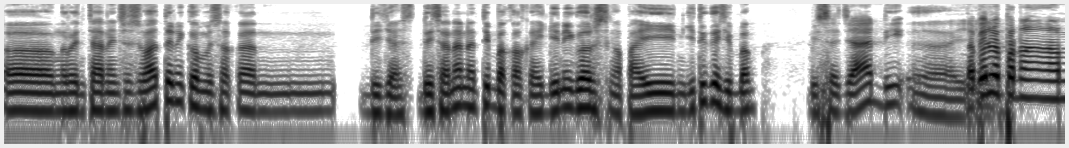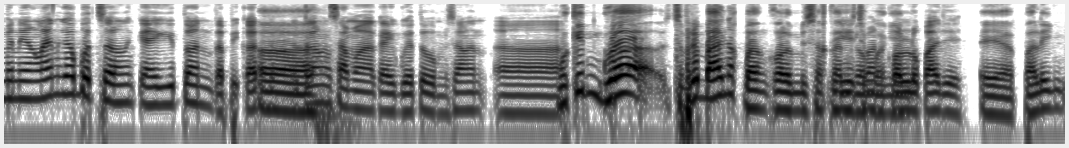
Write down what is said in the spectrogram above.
Eh, ngerencanain sesuatu nih kalau misalkan di di sana nanti bakal kayak gini gue harus ngapain gitu gak sih bang? Bisa jadi. Tapi iya. lu pernah ngalamin yang lain gak buat selain kayak gituan? Tapi kan Eh. itu kan sama kayak gue tuh, misalkan eh mungkin gua sebenarnya banyak bang kalau misalkan iya, cuman kalau lupa aja. iya paling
